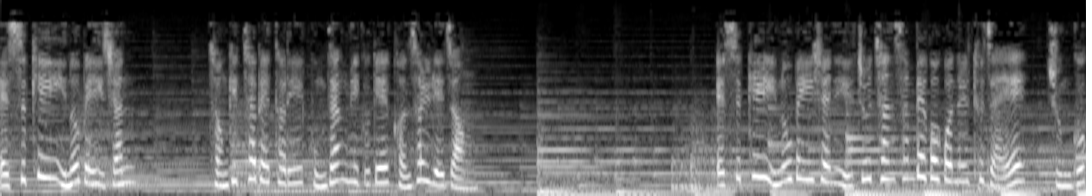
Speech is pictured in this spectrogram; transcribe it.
SK 이노베이션 전기차 배터리 공장 미국에 건설 예정. SK 이노베이션이 1조 1,300억 원을 투자해 중국,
